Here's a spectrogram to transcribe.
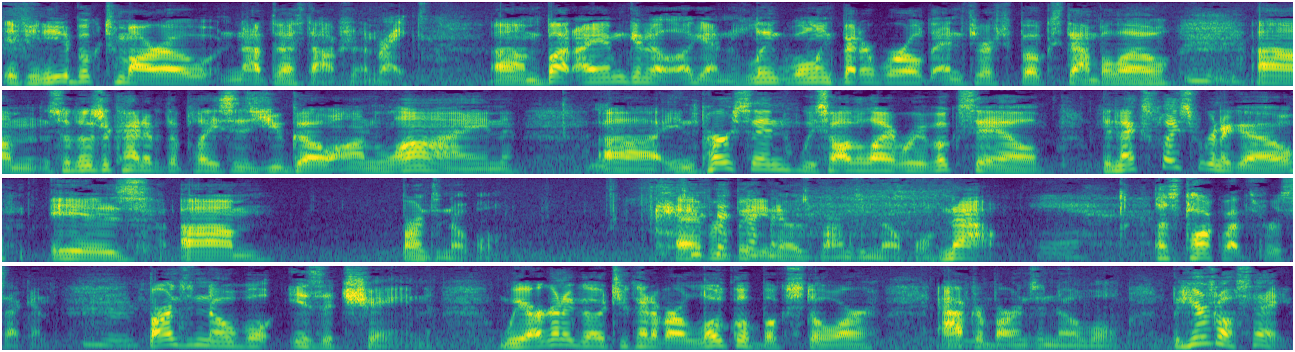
If you need a book tomorrow, not the best option. Right. Um, but I am gonna again link. We'll link Better World and Thrift Books down below. Mm. Um, so those are kind of the places you go online. Uh, in person, we saw the library book sale. The next place we're gonna go is um, Barnes and Noble. Everybody knows Barnes and Noble. Now, let's talk about this for a 2nd mm -hmm. Barnes & Noble is a chain. We are gonna go to kind of our local bookstore after Barnes & Noble. But here's what I'll say.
